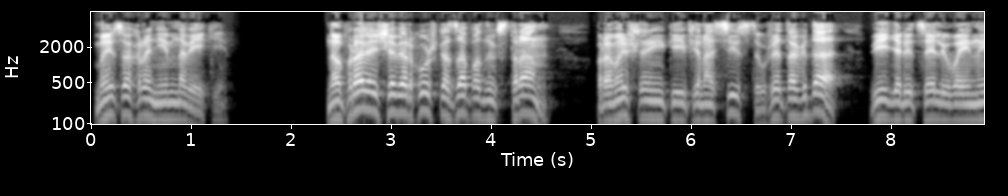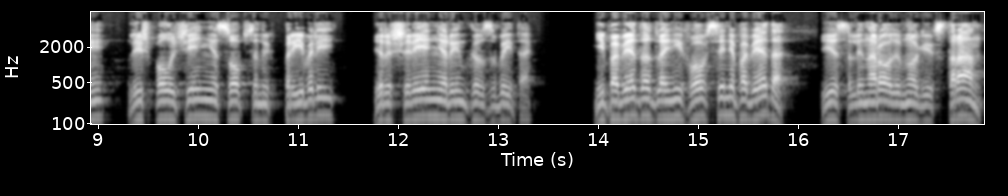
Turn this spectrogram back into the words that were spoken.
мы сохраним навеки. Но правящая верхушка западных стран, промышленники и финансисты уже тогда видели целью войны лишь получение собственных прибылей и расширение рынков сбыта. И победа для них вовсе не победа, если народы многих стран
